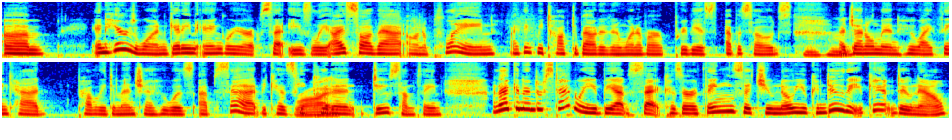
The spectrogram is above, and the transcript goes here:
Um, and here's one getting angry or upset easily. I saw that on a plane. I think we talked about it in one of our previous episodes. Mm-hmm. A gentleman who I think had probably dementia who was upset because he Right. couldn't do something. And I can understand why you'd be upset because there are things that you know you can do that you can't do now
